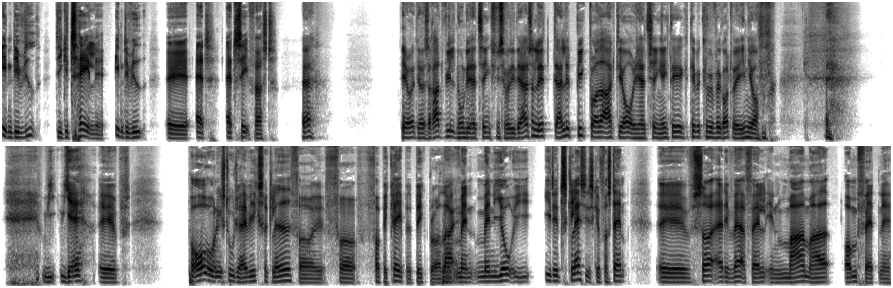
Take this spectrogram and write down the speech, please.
individ, digitale individ, øh, at, at se først. Ja. Det er, jo, det er jo så ret vildt, nogle af de her ting, synes jeg, fordi det er sådan lidt, der er lidt Big Brother-agtigt over de her ting, ikke? Det, det kan vi vel godt være enige om. vi, ja, øh, på overvågningsstudier er vi ikke så glade for, øh, for, for begrebet Big Brother, men, men jo, i, i det klassiske forstand, øh, så er det i hvert fald en meget, meget omfattende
